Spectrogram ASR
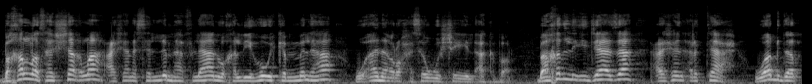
بخلص هالشغلة عشان أسلمها فلان وأخليه هو يكملها وأنا أروح أسوي الشيء الأكبر. باخذ إجازة عشان أرتاح وأقدر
